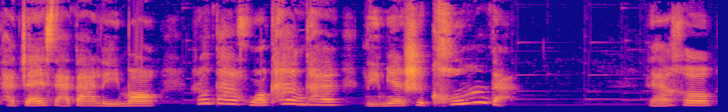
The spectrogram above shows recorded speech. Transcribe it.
他摘下大礼帽，让大伙儿看看里面是空的，然后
